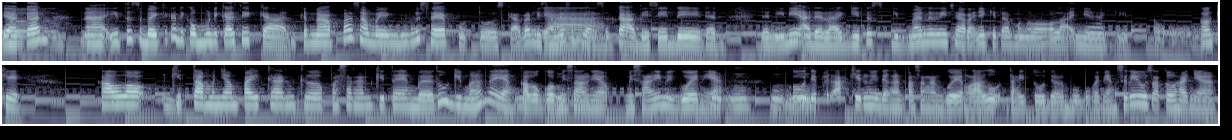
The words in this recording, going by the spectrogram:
ya kan? Betul. Nah, itu sebaiknya kan dikomunikasikan. Kenapa sama yang dulu saya putus? Karena misalnya saya nggak Iya. suka ABCD dan dan ini ada lagi. Terus gimana nih caranya kita mengelolanya gitu. Oke. Kalau Hmm. kita menyampaikan ke pasangan kita yang baru gimana Hmm, kalau gue misalnya misalnya nih gue nih ya, gue udah berakhir nih dengan pasangan gue yang lalu, entah itu dalam hubungan yang serius atau hanya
